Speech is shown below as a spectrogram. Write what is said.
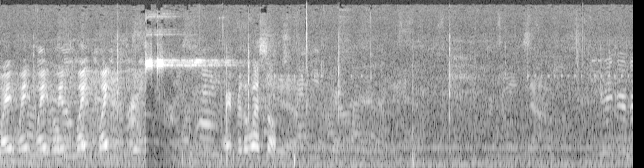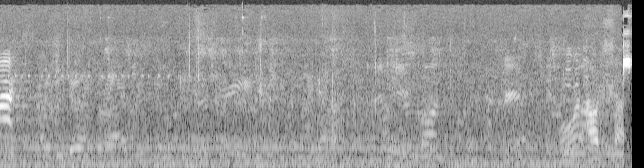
Wait, wait, wait, wait, wait, wait. Wait for the whistle. Outside.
